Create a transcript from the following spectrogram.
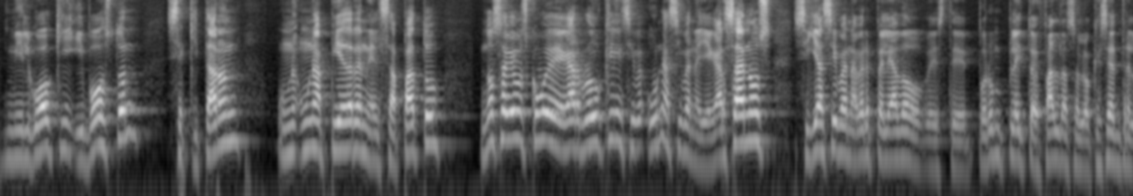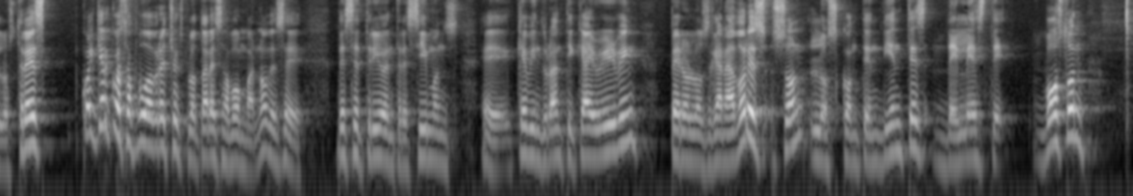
Milwaukee y Boston se quitaron una piedra en el zapato no sabíamos cómo iba a llegar Brooklyn, si unas iban a llegar sanos, si ya se iban a haber peleado este, por un pleito de faldas o lo que sea entre los tres. Cualquier cosa pudo haber hecho explotar esa bomba, ¿no? De ese, de ese trío entre Simmons, eh, Kevin Durant y Kyrie Irving. Pero los ganadores son los contendientes del este. Boston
